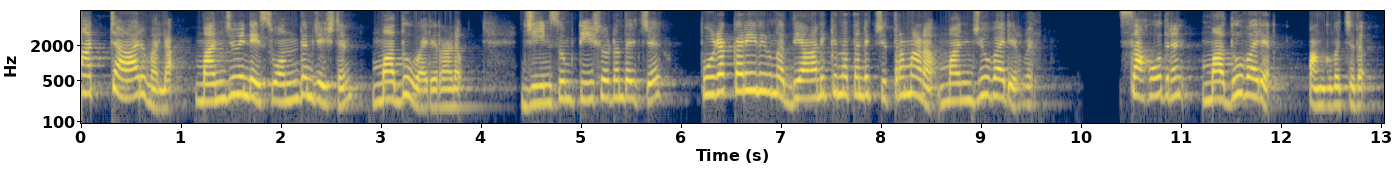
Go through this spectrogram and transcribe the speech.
മറ്റാരുമല്ല. മഞ്ജുവിന്റെ സ്വന്തം ജ്യേഷ്ഠൻ മധു വാര്യറാണ്. ജീൻസും ടീഷർട്ടും ധരിച്ച് പുഴക്കരയിലിരുന്ന് ധ്യാനിക്കുന്ന തന്റെ ചിത്രമാണ് മഞ്ജു വാര്യർ. സഹോദരൻ മധു വാര്യർ പങ്കുവച്ചത്.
